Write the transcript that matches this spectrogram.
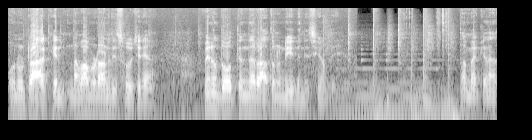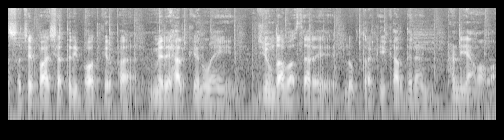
ਉਹਨੂੰ ਢਾਹ ਕੇ ਨਵਾਂ ਬਣਾਉਣ ਦੀ ਸੋਚ ਰਿਹਾ ਮੈਨੂੰ ਦੋ ਤਿੰਨ ਦਿਨ ਰਾਤ ਨੂੰ ਨੀਂਦ ਨਹੀਂ ਸੀ ਆਉਂਦੀ। ਤਾਂ ਮੈਂ ਕਹਿੰਦਾ ਸੱਚੇ ਪਾਤਸ਼ਾਹ ਤੇਰੀ ਬਹੁਤ ਕਿਰਪਾ ਹੈ। ਮੇਰੇ ਹਲਕੇ ਨੂੰ ਐਂ ਜਿਉਂਦਾ ਵਸਦਾ ਰਹੇ ਲੋਕ ਤਰੱਕੀ ਕਰਦੇ ਰਹਿਣ ਠੰਡੀਆਂ ਹਵਾਵਾਂ।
